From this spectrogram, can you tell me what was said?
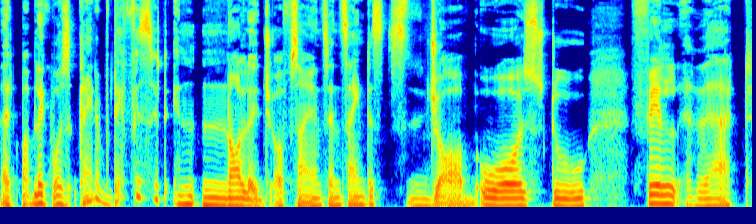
That public was kind of deficit in knowledge of science and scientists job was to fill that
